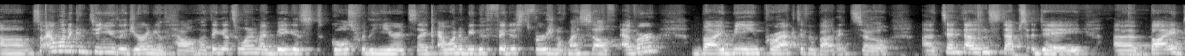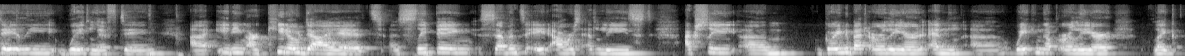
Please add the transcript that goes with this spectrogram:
um, so I want to continue the journey of health. I think that's one of my biggest goals for the year. It's like I want to be the fittest version of myself ever by being proactive about it. So uh, 10,000 steps a day, uh, by daily weightlifting, uh, eating our keto diet, uh, sleeping seven to eight hours at least, actually um, going to bed earlier and uh, waking up earlier, like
